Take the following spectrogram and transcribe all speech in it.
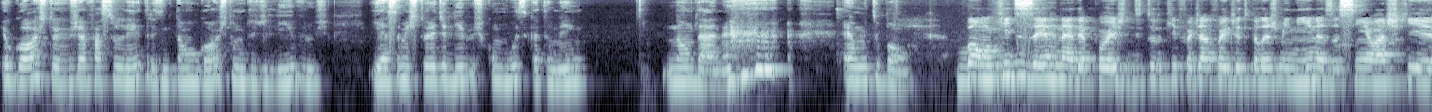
Eu gosto, eu já faço letras, então eu gosto muito de livros. E essa mistura de livros com música também não dá, né? é muito bom. Bom, o que dizer, né, depois de tudo que foi, já foi dito pelas meninas, assim, eu acho que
